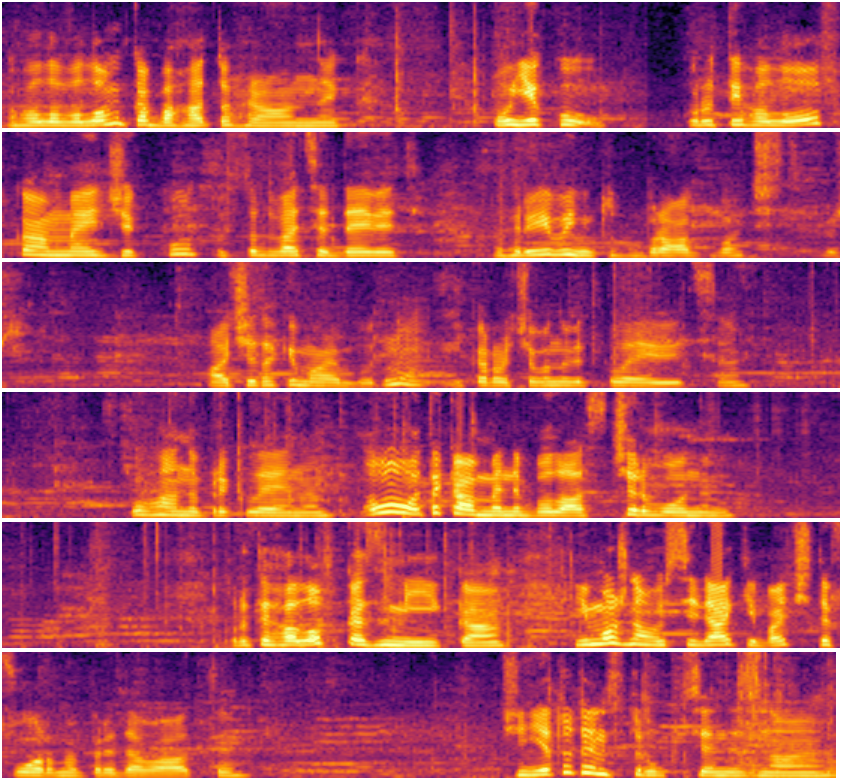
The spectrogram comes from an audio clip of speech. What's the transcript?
Головоломка багатогранник. О, яку крутиголовка Magic Cube 129 гривень. Тут брак, бачите. А, чи так і має бути? Ну, коротше, воно відклеюється. Погано приклеєно. О, така в мене була з червоним. Крутиголовка змійка. І можна усілякі, бачите, форми передавати. Чи є тут інструкція, не знаю.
